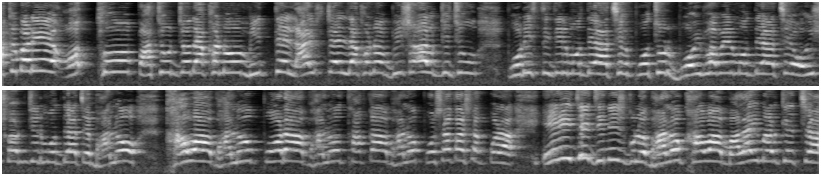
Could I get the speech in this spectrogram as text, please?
একেবারে অর্থ প্রাচুর্য দেখানো মিথ্যে লাইফস্টাইল দেখানো বিশাল কিছু পরিস্থিতির মধ্যে আছে, প্রচুর বৈভবের মধ্যে আছে, ঐশ্বর্যের মধ্যে আছে, ভালো খাওয়া, ভালো পড়া, ভালো থাকা, ভালো পোশাক আশাক পরা। এই যে জিনিসগুলো, ভালো খাওয়া, মালাই মার্কেট চা,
